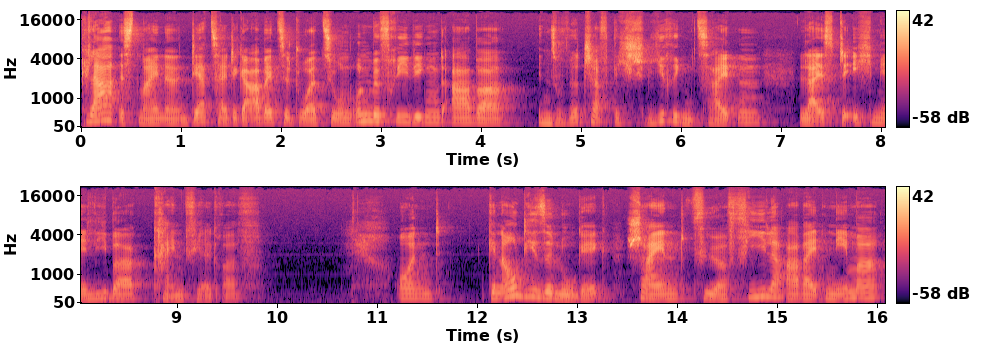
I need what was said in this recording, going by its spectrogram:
Klar ist meine derzeitige Arbeitssituation unbefriedigend, aber in so wirtschaftlich schwierigen Zeiten leiste ich mir lieber keinen Fehlgriff. Und genau diese Logik scheint für viele Arbeitnehmer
